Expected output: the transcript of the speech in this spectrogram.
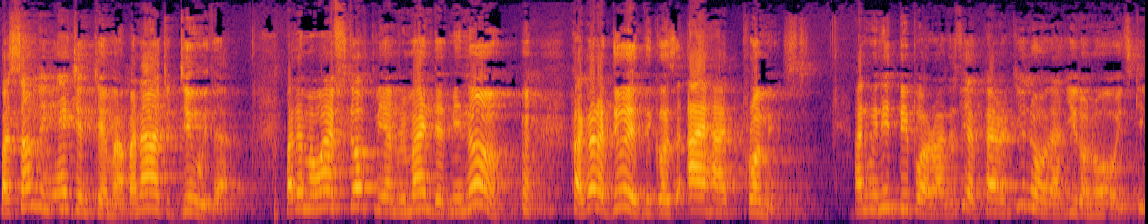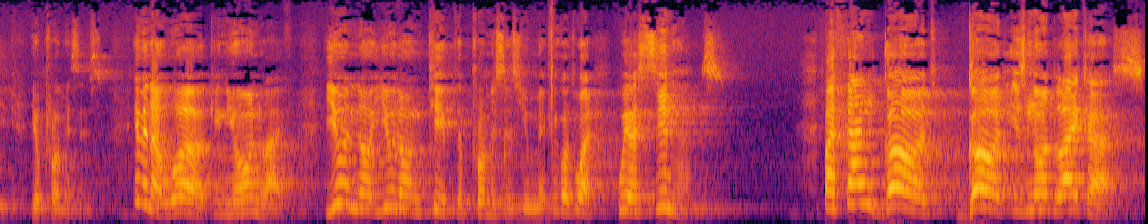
but something urgent came up and I had to deal with that. But then my wife stopped me and reminded me, no, I got to do it because I had promised. And we need people around us. If you're a parent, you know that you don't always keep your promises. Even at work, in your own life, you know you don't keep the promises you make. Because what? We are sinners. But thank God, God is not like us.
